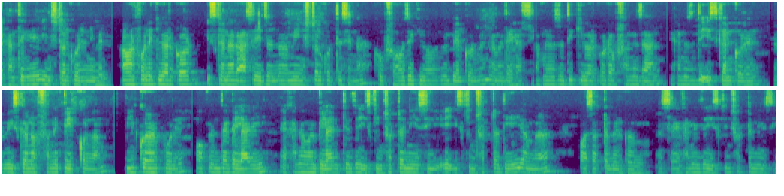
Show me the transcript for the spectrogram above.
এখান থেকে ইনস্টল করে নেবেন। আমার ফোনে কিউআর কোড স্ক্যানার আছে, এই জন্য আমি ইনস্টল করতেছি না। খুব সহজে কীভাবে বের করবেন, আমি দেখাচ্ছি। আপনারা যদি কিউআর কোড অপশনে যান, এখানে যদি স্ক্যান করেন, আমি স্ক্যান অপশনে ক্লিক করলাম। ক্লিক করার পরে ওপেন দ্য গ্যালারি এখানে আমার গ্যালারিতে যে স্ক্রিনশটটা নিয়েছি এই স্ক্রিনশটটা দিয়েই আমরা পাসওয়ার্ডটা বের করব। আচ্ছা এখানে যে স্ক্রিনশটটা নিয়েছি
